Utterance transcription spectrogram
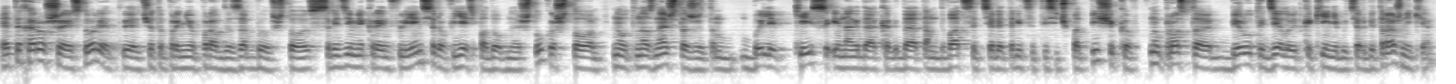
Это хорошая история, я что-то про нее правда забыл, что среди микроинфлюенсеров есть подобная штука, что, ну, ты знаешь, даже там были кейсы иногда, когда там 20-30 тысяч подписчиков, ну, просто берут и делают какие-нибудь арбитражники,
